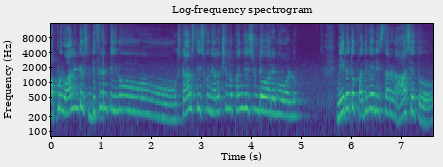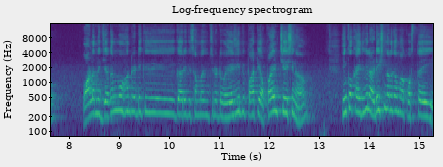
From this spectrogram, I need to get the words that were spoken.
అప్పుడు వాలంటీర్స్ డిఫరెంట్ యూనో స్టాండ్స్ తీసుకొని ఎలక్షన్లో పనిచేసి ఉండేవారేమో వాళ్ళు. మీరేదో పదివేలు ఇస్తారని ఆశతో వాళ్ళని జగన్మోహన్ రెడ్డికి గారికి సంబంధించినట్టు వైజీపీ పార్టీ అపాయింట్ చేసిన ఇంకొక ఐదు వేలు అడిషనల్గా మాకు వస్తాయి.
